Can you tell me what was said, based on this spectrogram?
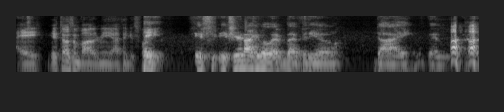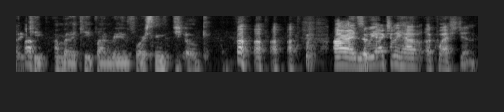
hey, it doesn't bother me. I think it's funny. Hey, if if you're not gonna let that video die, then I'm gonna keep I'm gonna keep on reinforcing the joke. All right, so we actually have a question.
